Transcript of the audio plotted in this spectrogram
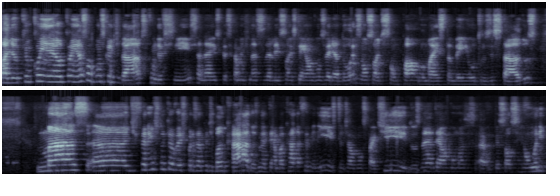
Olha, eu conheço, eu conheço alguns candidatos com deficiência, né? Especificamente nessas eleições tem alguns vereadores, não só de São Paulo, mas também em outros estados. Mas, uh, diferente do que eu vejo, por exemplo, de bancadas, né? Tem a bancada feminista de alguns partidos, né? Tem algumas, uh, o pessoal se reúne.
